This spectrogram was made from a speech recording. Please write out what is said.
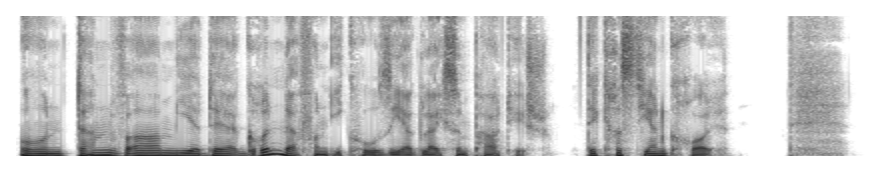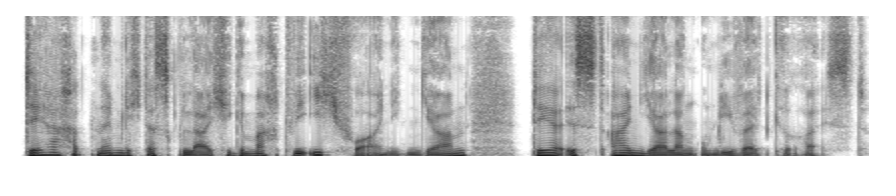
Und dann war mir der Gründer von Ecosia gleich sympathisch, der Christian Kroll. Der hat nämlich das gleiche gemacht wie ich vor einigen Jahren, der ist ein Jahr lang um die Welt gereist.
